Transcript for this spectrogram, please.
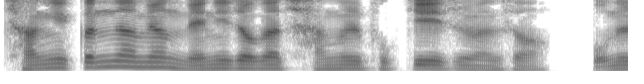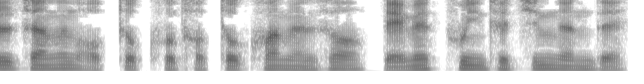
장이 끝나면 매니저가 장을 복기해주면서 오늘 장은 어떻고 저떻고 하면서 매매 포인트 찍는데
